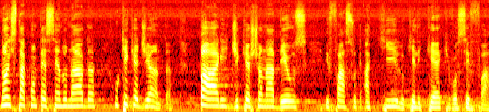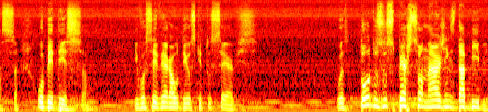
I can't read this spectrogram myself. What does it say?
não está acontecendo nada? o que, que adianta? Pare de questionar Deus e faça aquilo que Ele quer que você faça. Obedeça. E você verá o Deus que tu serves. Todos os personagens da Bíblia,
